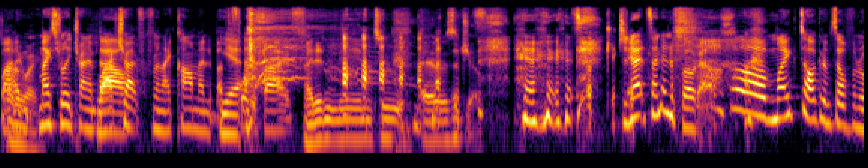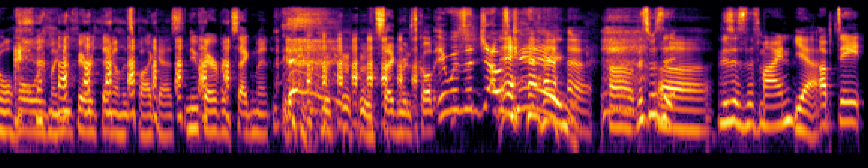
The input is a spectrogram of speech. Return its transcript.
Wow, anyway. mike's really trying to Wow. backtrack from that comment about Yeah. the 45 I didn't mean to. It was a joke. Jeanette, send in a photo. Oh, Mike talking himself into a hole is my new favorite thing on this podcast. New favorite segment. the segment's called "It Was a Joke." I was kidding. Oh, this was Uh, it. This is this mine. yeah. Update.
